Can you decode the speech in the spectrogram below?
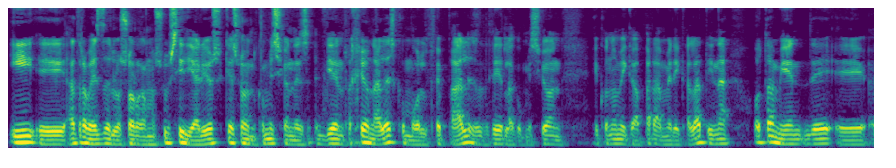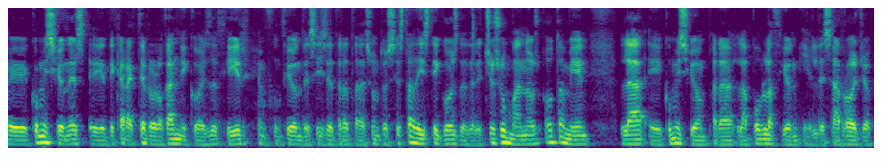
y eh, a través de los órganos subsidiarios, que son comisiones bien regionales como el CEPAL, es decir, la Comisión Económica para América Latina, o también de eh, eh, comisiones de carácter orgánico, es decir, en función de si se trata de asuntos estadísticos, de derechos humanos o también la Comisión para la Población y el Desarrollo.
